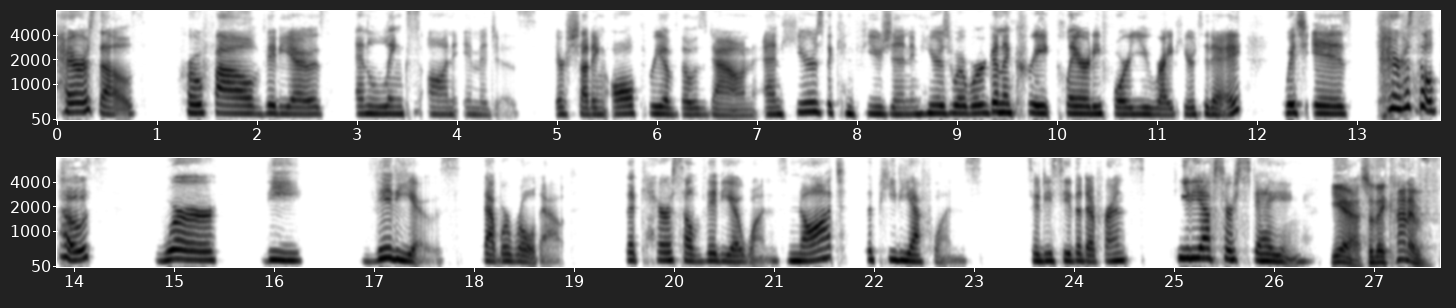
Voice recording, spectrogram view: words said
carousels, profile videos, and links on images. They're shutting all three of those down. And here's the confusion. And here's where we're going to create clarity for you right here today, which is carousel posts were the videos that were rolled out, the carousel video ones, not the PDF ones. So, do you see the difference? PDFs are staying. Yeah. So they kind of,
